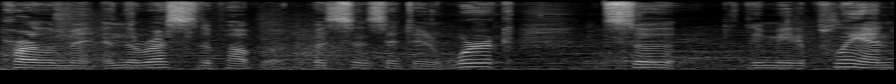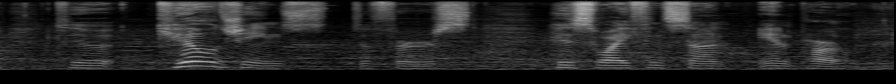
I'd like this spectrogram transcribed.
parliament, and the rest of the public. But since that didn't work, so they made a plan to kill James I, his wife and son, and parliament.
